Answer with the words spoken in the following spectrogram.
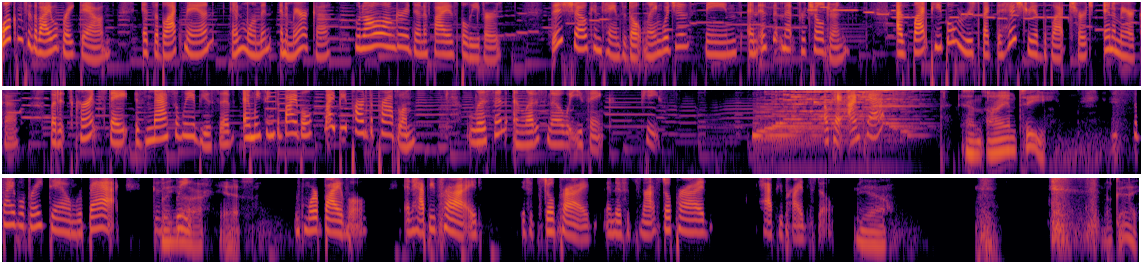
Welcome to the Bible Breakdown. It's a black man and woman in America who no longer identify as believers. This show contains adult languages, themes, and isn't meant for children. As black people, we respect the history of the black church in America, but its current state is massively abusive, and we think the Bible might be part of the problem. Listen and let us know what you think. Peace. Okay, I'm Kat. And I am T. This is the Bible Breakdown. We're back this we week are, yes. with more Bible and happy Pride if it's still Pride. And if it's not still Pride, happy Pride still. Yeah. okay.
